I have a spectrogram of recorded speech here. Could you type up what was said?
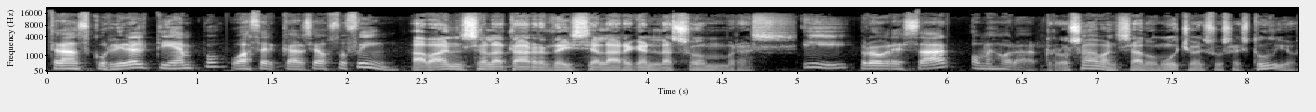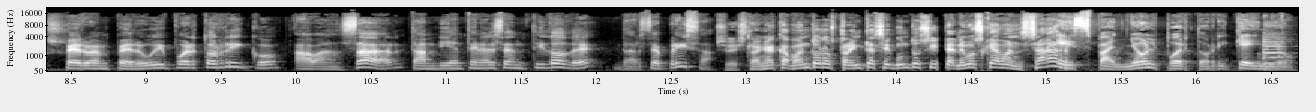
Transcurrir el tiempo o acercarse a su fin. Avanza la tarde y se alargan las sombras. Y progresar o mejorar. Rosa ha avanzado mucho en sus estudios. Pero en Perú y Puerto Rico, avanzar también tiene el sentido de darse prisa. Se están acabando los 30 segundos y tenemos que avanzar. Español puertorriqueño.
